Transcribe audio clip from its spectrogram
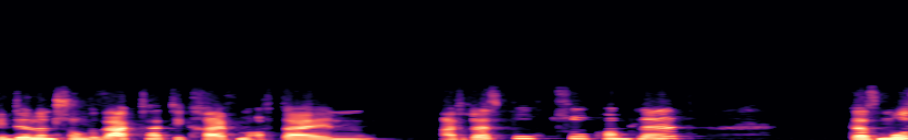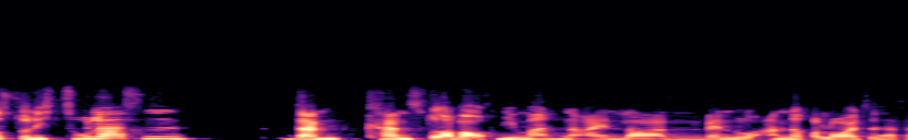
wie Dylan schon gesagt hat, die greifen auf dein Adressbuch zu komplett. Das musst du nicht zulassen. Dann kannst du aber auch niemanden einladen. Wenn du andere Leute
